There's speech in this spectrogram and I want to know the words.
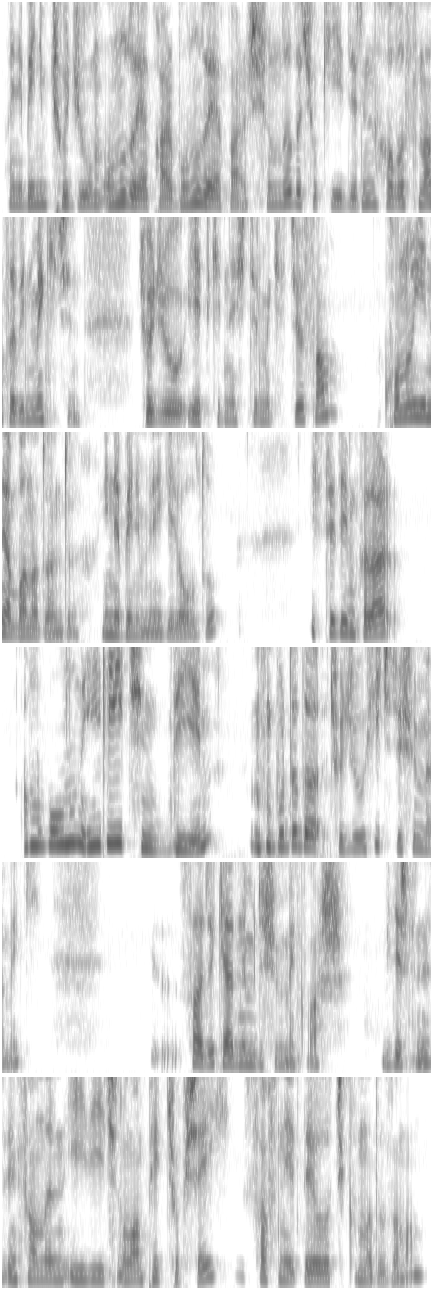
hani benim çocuğum onu da yapar bunu da yapar şunda da çok iyidirin havasını atabilmek için çocuğu yetkinleştirmek istiyorsam konu yine bana döndü. Yine benimle ilgili oldu. İstediğim kadar ama bu onun iyiliği için diyeyim. Burada da çocuğu hiç düşünmemek, sadece kendimi düşünmek var. Bilirsiniz insanların iyiliği için olan pek çok şey saf niyetle yola çıkılmadığı zaman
